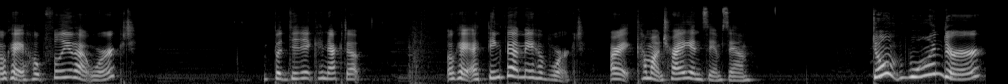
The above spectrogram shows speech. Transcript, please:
Okay, hopefully that worked. But did it connect up? Okay, I think that may have worked. All right, come on. Try again, Sam Sam. Don't wander.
